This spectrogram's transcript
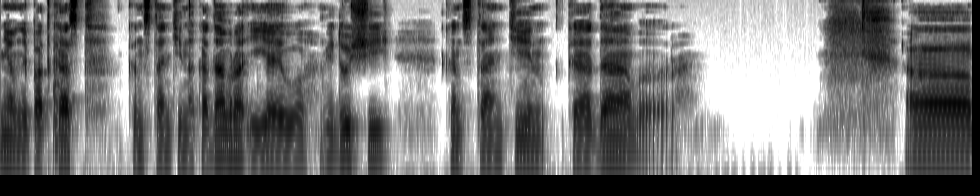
Дневный подкаст Константина Кадавра и я его ведущий Константин Кадавр. А,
